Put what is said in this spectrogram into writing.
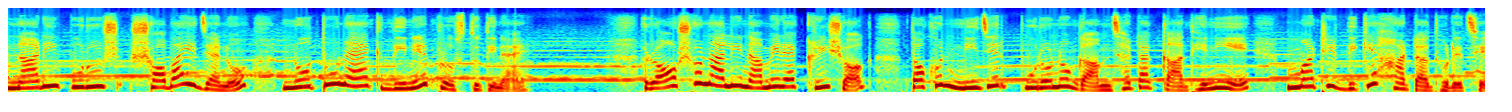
নারী পুরুষ সবাই যেন নতুন এক দিনের প্রস্তুতি নেয়। রওশন আলী নামের এক কৃষক তখন নিজের পুরনো গামছাটা কাঁধে নিয়ে মাঠের দিকে হাঁটা ধরেছে।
